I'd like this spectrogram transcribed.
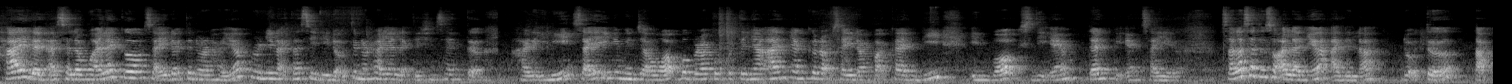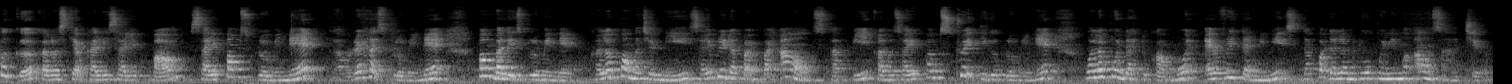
Hai dan Assalamualaikum. Saya Dr. Nurhaya, pengurusi laktasi di Dr. Nurhaya Lactation Center. Hari ini saya ingin menjawab beberapa pertanyaan yang kerap saya dapatkan di inbox, DM dan PM saya. Salah satu soalannya adalah, Doktor, tak apa ke kalau setiap kali saya pump, saya pump 10 minit, rehat 10 minit, pump balik 10 minit. Kalau pump macam ni, saya boleh dapat 4 ounce. Tapi kalau saya pump straight 30 minit, walaupun dah tukar mode, every 10 minutes dapat dalam 2.5 ounce sahaja.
